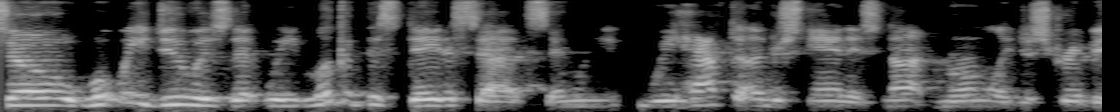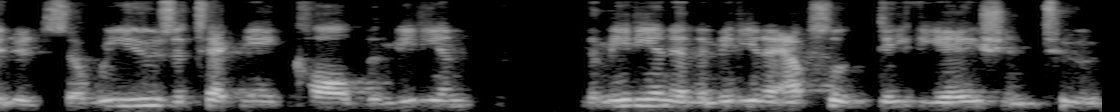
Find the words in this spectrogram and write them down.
So what we do is that we look at this data sets and we, we have to understand it's not normally distributed. So we use a technique called the median, the median and the median absolute deviation to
